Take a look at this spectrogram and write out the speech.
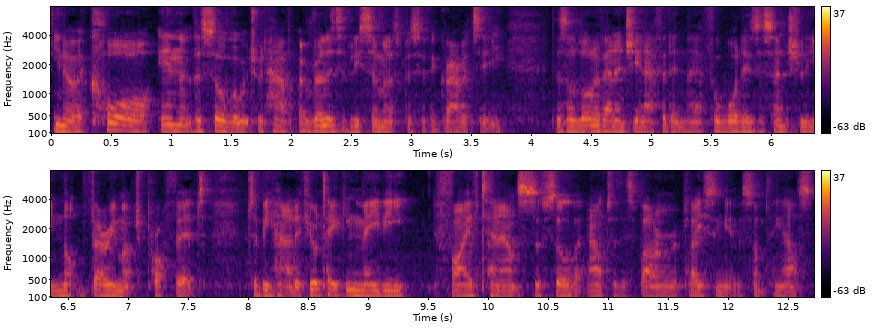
you know, a core in the silver which would have a relatively similar specific gravity, there's a lot of energy and effort in there for what is essentially not very much profit to be had. If you're taking maybe five, ten ounces of silver out of this bar and replacing it with something else,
